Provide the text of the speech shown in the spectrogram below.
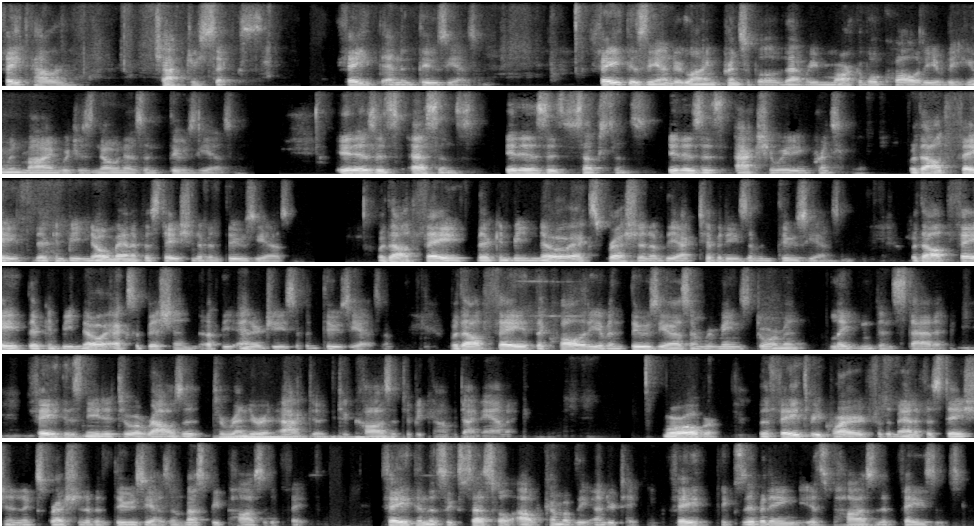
Faith Power, Chapter 6 Faith and Enthusiasm. Faith is the underlying principle of that remarkable quality of the human mind which is known as enthusiasm. It is its essence, it is its substance, it is its actuating principle. Without faith, there can be no manifestation of enthusiasm. Without faith, there can be no expression of the activities of enthusiasm. Without faith, there can be no exhibition of the energies of enthusiasm. Without faith, the quality of enthusiasm remains dormant, latent, and static. Faith is needed to arouse it, to render it active, to cause it to become dynamic. Moreover, the faith required for the manifestation and expression of enthusiasm must be positive faith. Faith in the successful outcome of the undertaking, faith exhibiting its positive phases,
